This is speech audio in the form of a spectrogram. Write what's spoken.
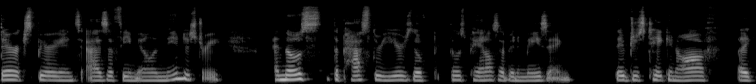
their experience as a female in the industry. And those, the past three years, those, those panels have been amazing. They've just taken off. Like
